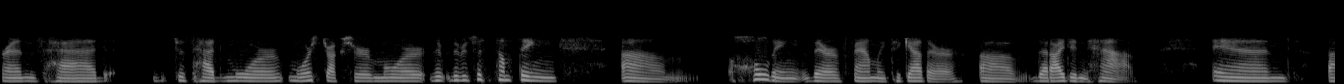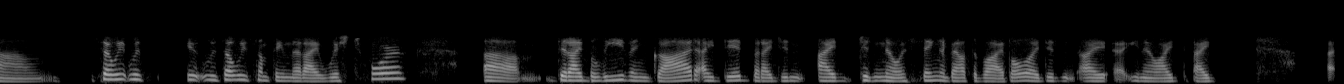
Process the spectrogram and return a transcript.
friends had just had more more structure more there, there was just something um holding their family together uh, that I didn't have, and um, so it was it was always something that I wished for. Um, did I believe in God? I did, but I didn't. I didn't know a thing about the Bible. I didn't. I you know I I, I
